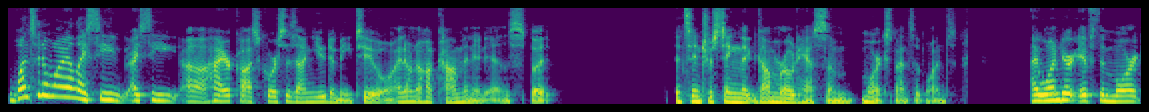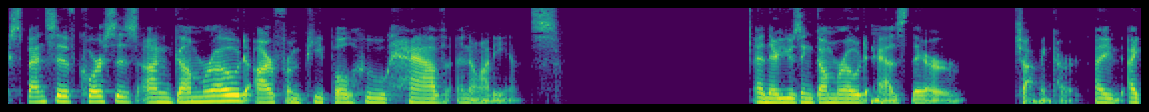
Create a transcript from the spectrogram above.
once in a while I see I see uh, higher cost courses on Udemy too. I don't know how common it is, but it's interesting that Gumroad has some more expensive ones. I wonder if the more expensive courses on Gumroad are from people who have an audience and they're using Gumroad as their shopping cart. I, I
